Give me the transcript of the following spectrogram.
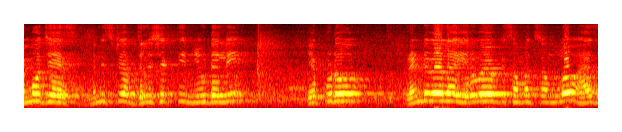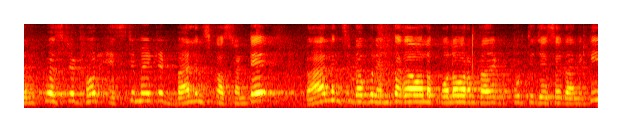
MOJS ministry of Jal Shakti New Delhi ఎప్పుడు రెండు వేల ఇరవై ఒకటి సంవత్సరంలో has requested for estimated balance cost అంటే బ్యాలెన్స్ డబ్బులు ఎంత కావాలో పోలవరం ప్రాజెక్ట్ పూర్తి చేసేదానికి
